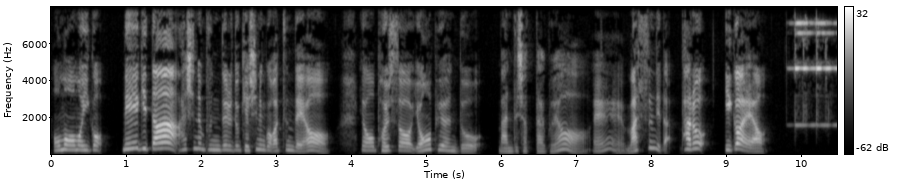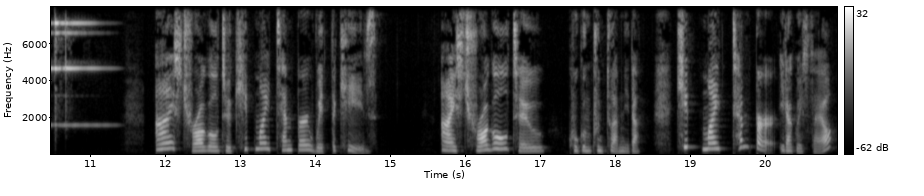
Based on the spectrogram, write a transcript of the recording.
어머, 어머, 이거 내 얘기다 하시는 분들도 계시는 것 같은데요. 어, 벌써 영어 표현도 만드셨다고요? 예, 맞습니다. 바로 이거예요. I struggle to keep my temper with the kids. I struggle to 고군분투합니다. keep my temper 이라고 있어요.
